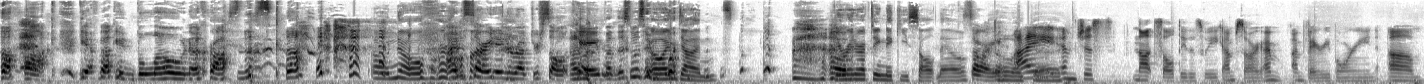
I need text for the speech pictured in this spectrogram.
hawk get fucking blown across the sky. oh no, I'm sorry to interrupt your salt, Kay, but this was important. oh, important. I'm done. You're interrupting Nikki's salt now. Sorry. Oh I am just not salty this week. I'm sorry. I'm I'm very boring. Um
